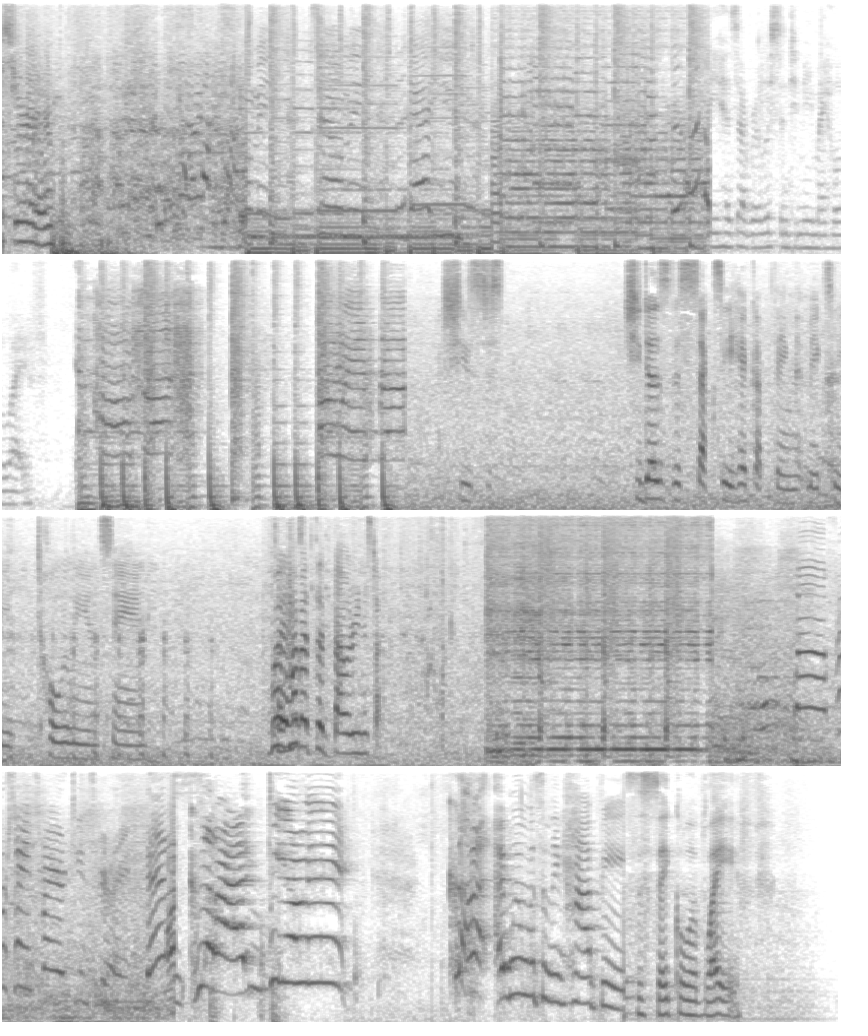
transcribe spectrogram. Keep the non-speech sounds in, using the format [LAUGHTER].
sure. Nobody has ever listened to me my whole life. She's just. She does this sexy hiccup thing that makes me totally insane. [LAUGHS] But how about the ballerina stuff? With something happy. It's the cycle of life.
